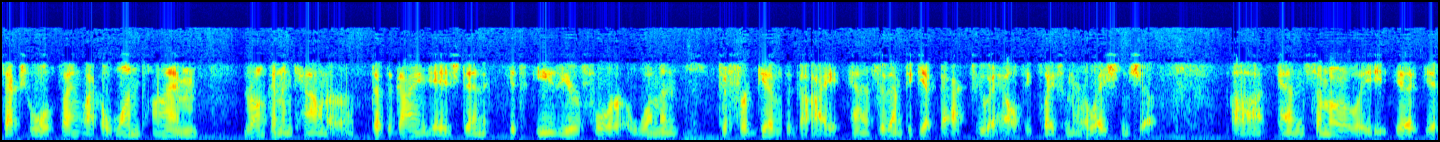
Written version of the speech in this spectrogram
sexual thing, like a one-time drunken encounter that the guy engaged in, it's easier for a woman to forgive the guy and for them to get back to a healthy place in the relationship. Uh, and similarly, if, if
